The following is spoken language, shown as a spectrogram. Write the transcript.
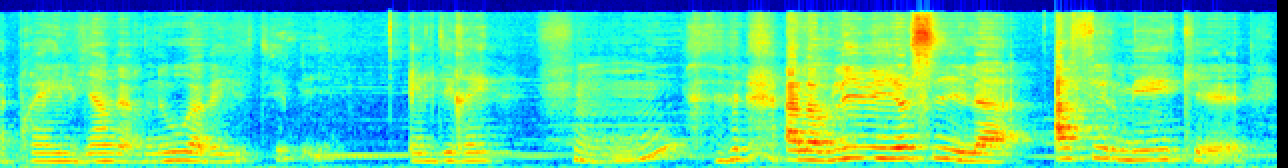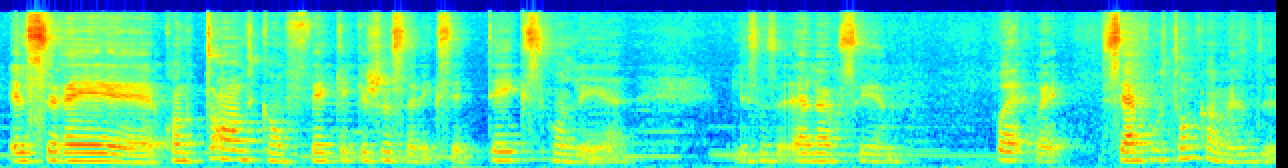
après il vient vers nous avec, il dirait, Hmm. alors lui aussi, il a affirmé qu'elle serait contente qu'on fait quelque chose avec ces textes, qu'on les, les- alors c'est, euh, Ouais. ouais, c'est important quand même de,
